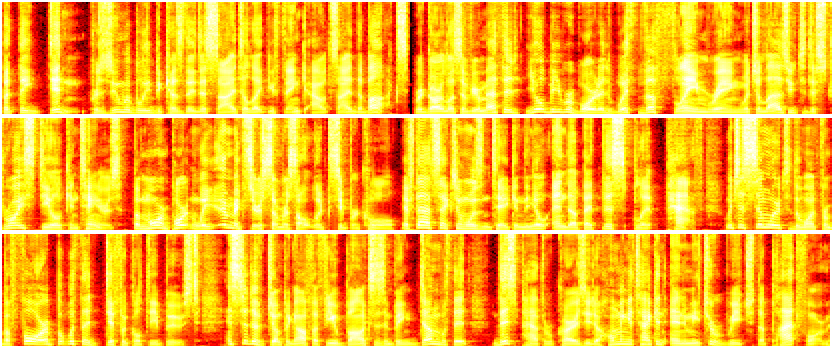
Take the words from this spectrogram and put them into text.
but they didn't, presumably because they decide to let you think outside the box. Regardless of your method, you'll be rewarded rewarded with the Flame Ring, which allows you to destroy steel containers. But more importantly, it makes your somersault look super cool. If that section wasn't taken, then you'll end up at this split path, which is similar to the one from before, but with a difficulty boost. Instead of jumping off a few boxes and being done with it, this path requires you to homing attack an enemy to reach the platform.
